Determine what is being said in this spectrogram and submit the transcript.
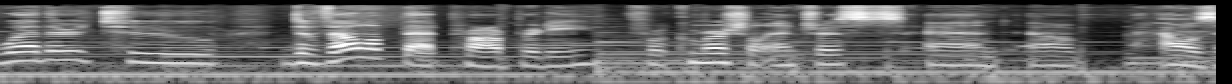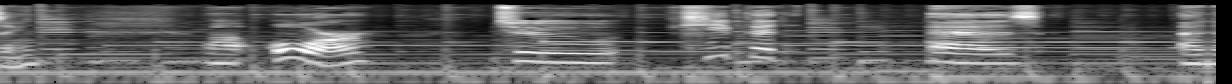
whether to develop that property for commercial interests and uh, housing uh, or to keep it as a,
